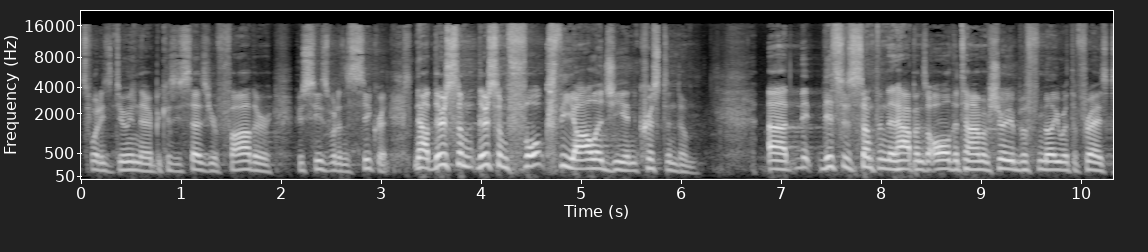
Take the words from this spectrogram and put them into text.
That's what he's doing there because he says, Your father who sees what is in secret. Now, there's some, there's some folk theology in Christendom. Uh, th- this is something that happens all the time. I'm sure you'll be familiar with the phrase.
